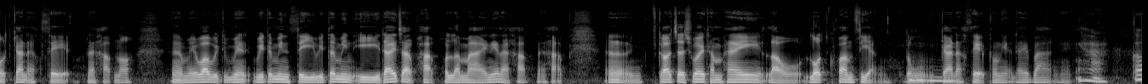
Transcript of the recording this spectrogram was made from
ลดการอักเสบนะครับเนาะไม่ว่าวิตามินวิตามินซีวิตามินอ e ีได้จากผักผลไม้นี่แหละครับนะครับก็จะช่วยทำให้เราลดความเสี่ยงตรงการอักเสบตรงนี้ได้บ้างค่ะก็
